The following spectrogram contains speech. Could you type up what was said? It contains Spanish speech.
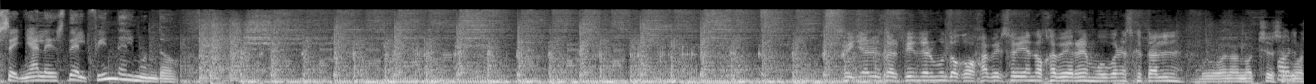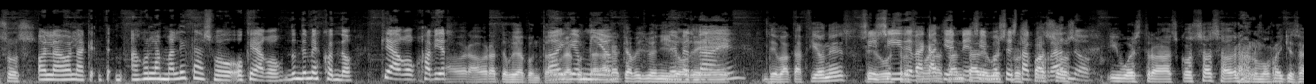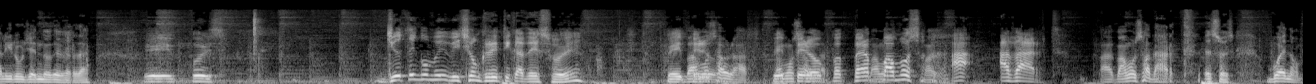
Señales del fin del mundo. Señores del fin del mundo con Javier Soyano. Javier, muy buenas, ¿qué tal? Muy buenas noches, Hola. hermosos. Hola, hola. ¿qué- te- ¿Hago las maletas o, o qué hago? ¿Dónde me escondo? ¿Qué hago, Javier? Ahora, ahora te voy a contar. Ay, voy a Dios contar. mío. Ahora que habéis venido De de, ¿eh? de vacaciones, Sí, de sí, de Semana vacaciones, Santa, de hemos estado pasos currando. y vuestras cosas, ahora a lo mejor hay que salir huyendo de verdad. Eh, pues yo tengo mi visión crítica de eso, ¿eh? Eh, Vamos a hablar, eh, vamos a pero hablar. pa- pa- Vamos, a, a Dart. Ah, Vamos a Dart, eso es. Bueno,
